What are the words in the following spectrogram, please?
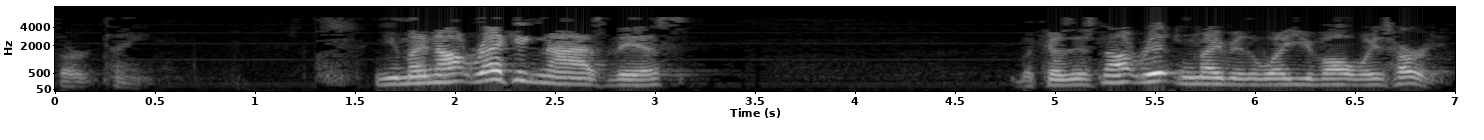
13. You may not recognize this because it's not written maybe the way you've always heard it.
